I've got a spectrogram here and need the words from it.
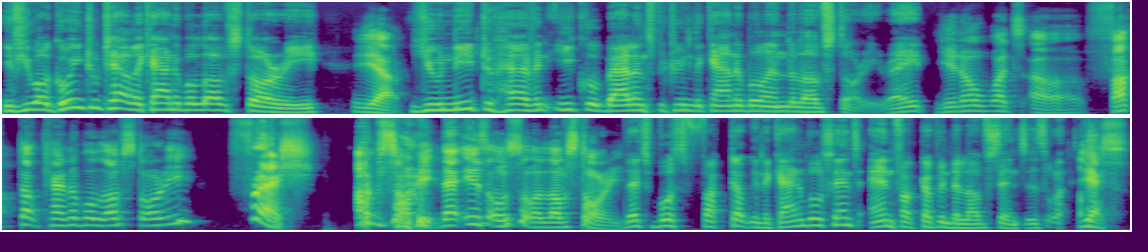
If you are going to tell a cannibal love story, Yeah. you need to have an equal balance between the cannibal and the love story, right? You know what's a fucked up cannibal love story? Fresh. I'm sorry, that is also a love story. That's both fucked up in the cannibal sense and fucked up in the love sense as well. Yes.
